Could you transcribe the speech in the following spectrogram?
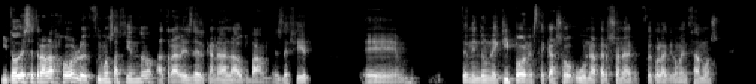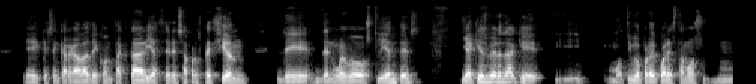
Y todo ese trabajo lo fuimos haciendo a través del canal Outbound, es decir, eh, teniendo un equipo, en este caso una persona, que fue con la que comenzamos, eh, que se encargaba de contactar y hacer esa prospección de, nuevos clientes. Y aquí es verdad que, motivo por el cual estamos mm,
